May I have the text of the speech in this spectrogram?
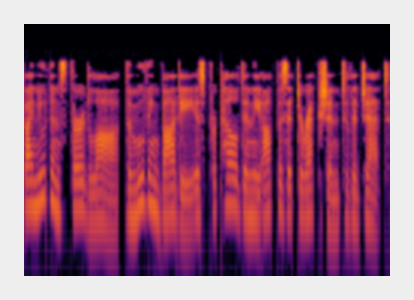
By Newton's third law, the moving body is propelled in the opposite direction to the jet.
